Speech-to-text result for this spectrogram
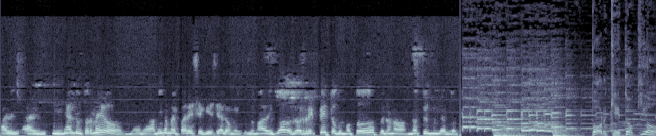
al, final de un torneo, a mí no me parece que sea lo, más adecuado. Lo respeto como todo, pero no, no estoy muy de acuerdo. Porque Tokio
